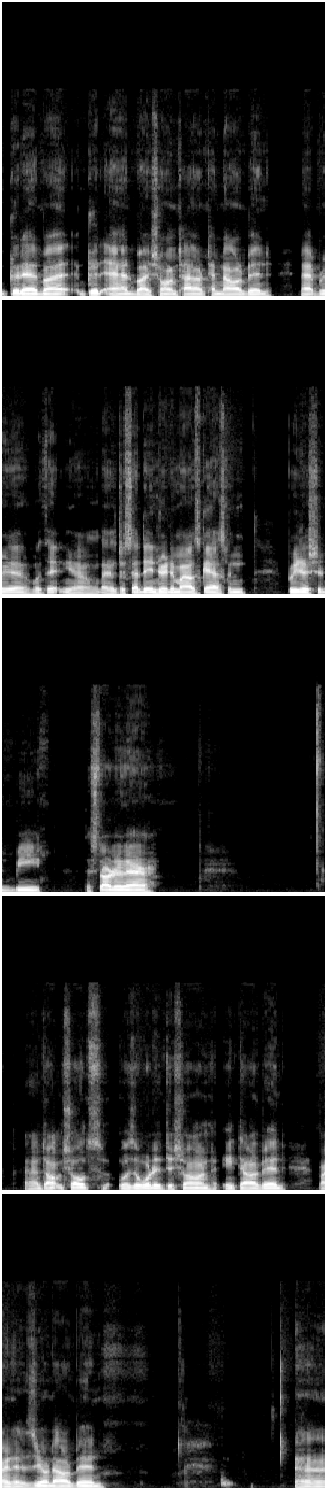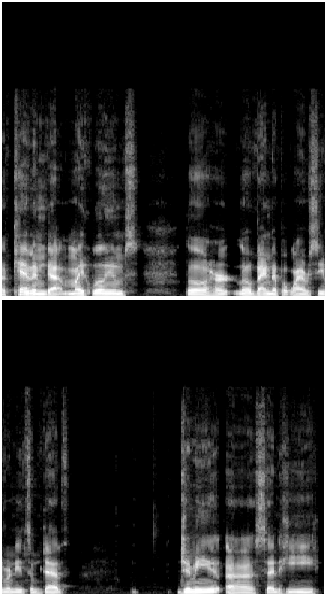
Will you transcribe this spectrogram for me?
good ad by good ad by Sean Tyler, ten dollar bid. Matt Breida with it, you know, like I just said, the injury to Myles Gaskin, Breida should be the starter there. Uh, Dalton Schultz was awarded to Sean, eight dollar bid. Brian had a zero dollar bid. Uh, Kevin got Mike Williams, little hurt, little banged up at wide receiver, needs some depth. Jimmy uh, said he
